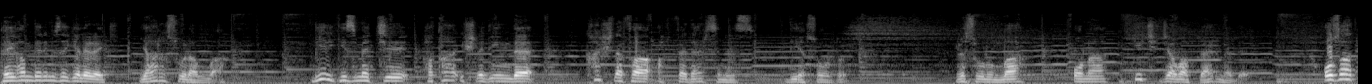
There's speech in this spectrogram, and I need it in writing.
Peygamberimize gelerek, Ya Resulallah, bir hizmetçi hata işlediğinde kaç defa affedersiniz diye sordu. Resulullah ona hiç cevap vermedi. O zat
